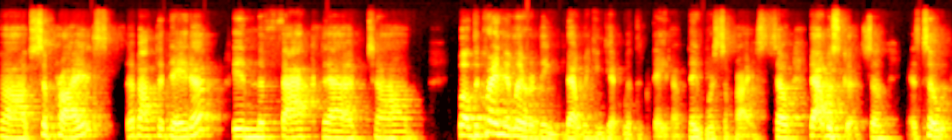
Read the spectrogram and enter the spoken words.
uh, surprised about the data in the fact that uh, well the granularity that we can get with the data they were surprised. So that was good. So so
